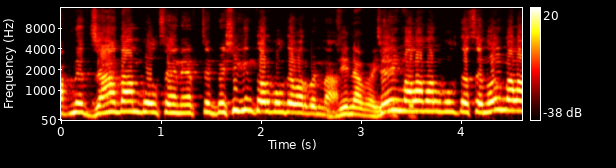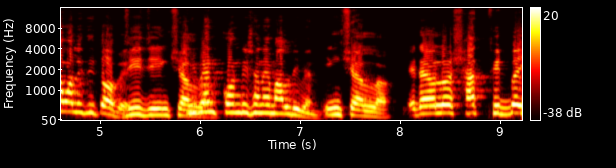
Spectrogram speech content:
আপনি যা দাম বলছেন এর চেয়ে বেশি কিন্তু আর বলতে পারবেন না। জি না ভাই। যেই মালামাল বলতেছেন ওই মালামালই দিতে হবে। জি জি ইনশাল্লাহ ইভেন্ট কন্ডিশনে মাল দিবেন। ইনশাল্লাহ এটা হলো সাত ফিট বাই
